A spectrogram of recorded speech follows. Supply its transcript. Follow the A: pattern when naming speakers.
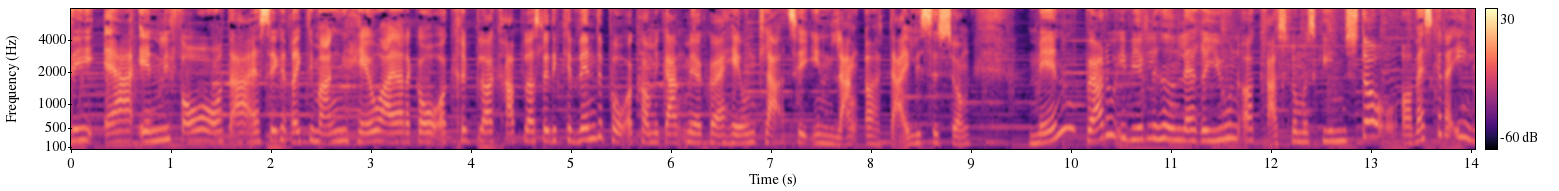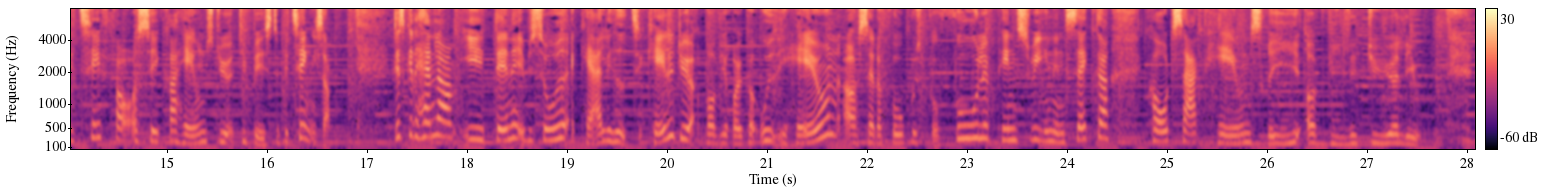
A: Det er endelig forår. Der er sikkert rigtig mange haveejere, der går og kribler og krabler og slet ikke kan vente på at komme i gang med at gøre haven klar til en lang og dejlig sæson. Men bør du i virkeligheden lade riven og græsslåmaskinen stå? Og hvad skal der egentlig til for at sikre havens dyr de bedste betingelser? Det skal det handle om i denne episode af Kærlighed til kæledyr, hvor vi rykker ud i haven og sætter fokus på fugle, pindsvin, insekter, kort sagt havens rige og vilde dyreliv.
